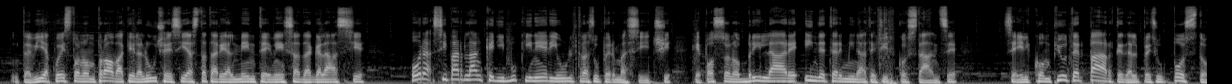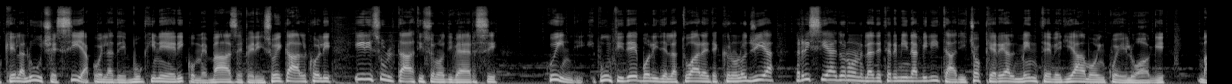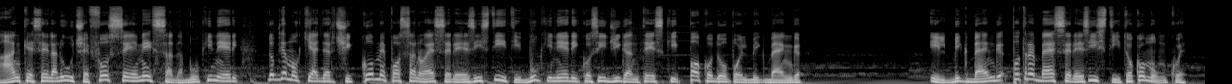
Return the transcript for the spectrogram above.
Tuttavia questo non prova che la luce sia stata realmente emessa da galassie. Ora si parla anche di buchi neri ultra supermassicci, che possono brillare in determinate circostanze. Se il computer parte dal presupposto che la luce sia quella dei buchi neri come base per i suoi calcoli, i risultati sono diversi. Quindi i punti deboli dell'attuale tecnologia risiedono nella determinabilità di ciò che realmente vediamo in quei luoghi. Ma anche se la luce fosse emessa da buchi neri, dobbiamo chiederci come possano essere esistiti buchi neri così giganteschi poco dopo il Big Bang il Big Bang potrebbe essere esistito comunque.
